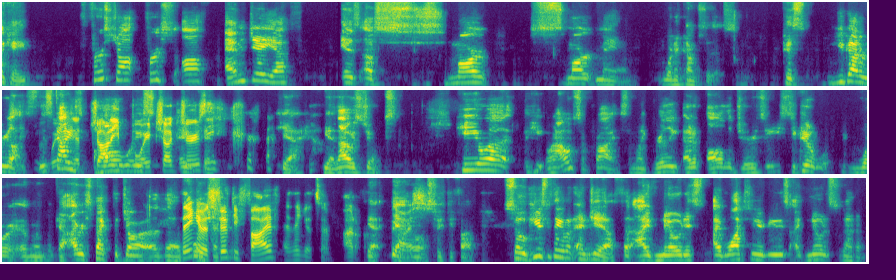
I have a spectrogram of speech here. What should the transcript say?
okay. First off, first off, MJF is a smart, smart man when it comes to this. Because you got to realize this guy's Johnny Boychuk jersey. Yeah, yeah, that was jokes. He, uh, he. Well, I was surprised. I'm like, really? Out of all the jerseys, you could have wore. Like, okay, I respect the John. Uh, the I think it was Boychuk 55. I think it's him. I don't know. yeah, yeah, it was 55. So here's the thing about MJF that I've noticed. I've watched interviews. I've noticed about him.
